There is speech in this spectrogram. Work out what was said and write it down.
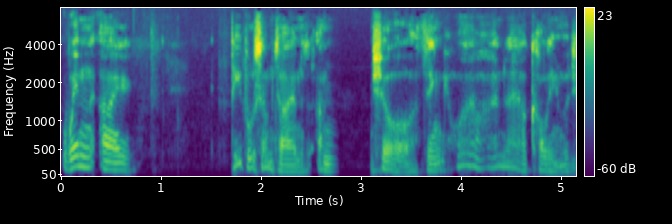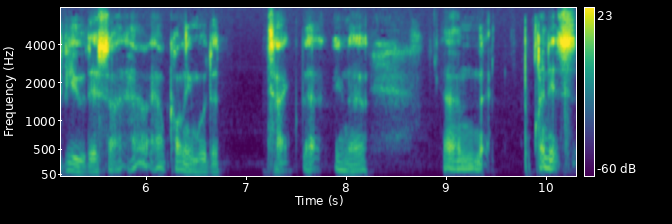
when I people sometimes I'm sure think, well, I don't know how Colin would view this, how how Colin would attack that, you know, um, and it's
